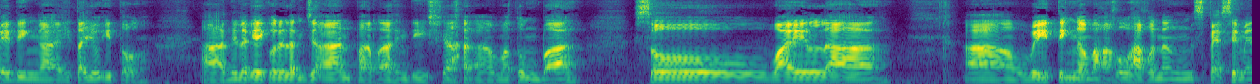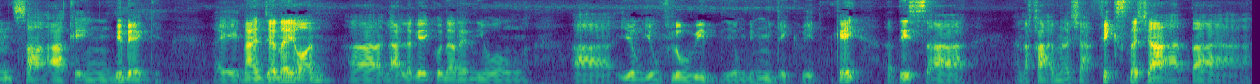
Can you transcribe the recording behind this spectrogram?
pwedeng ah, itayo ito. Ah, nilagay ko na lang dyan para hindi siya matumba. So, while ah, ah, waiting na makakuha ko ng specimen sa aking bibig, ay nandyan na yon Ah, lalagay ko na rin yung, ah, yung, yung fluid, yung, yung liquid. Okay? At least, ah, naka ano na siya, fix na siya at ah,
